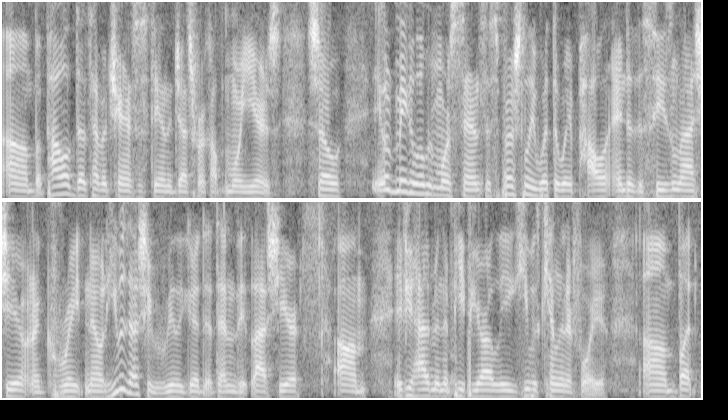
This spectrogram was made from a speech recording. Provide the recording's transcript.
Um, but Powell does have a chance to stay on the Jets for a couple more years, so it would make a little bit more sense, especially with the way Powell ended the season last year on a great note. He was actually really good at the end of the last year. Um, if you had him in a PPR league, he was killing it for you. Um, but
